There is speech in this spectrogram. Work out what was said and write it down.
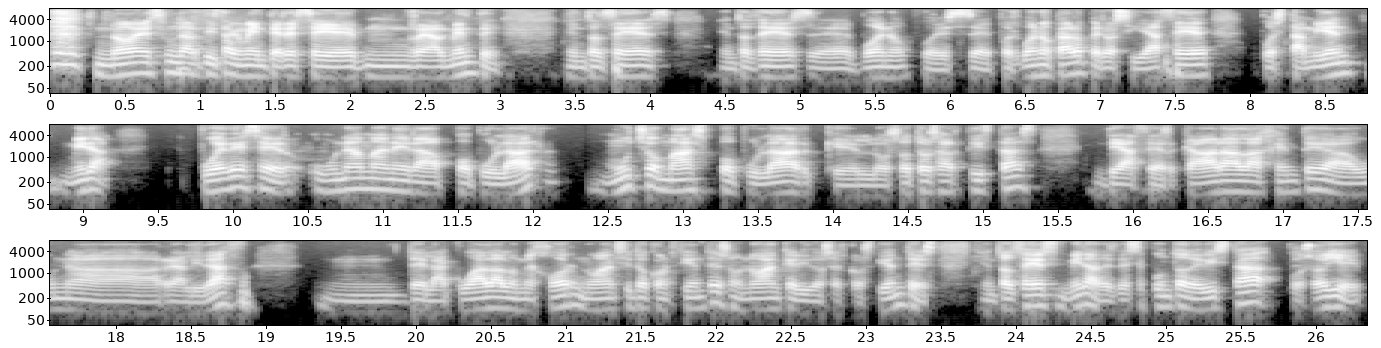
No es un artista que me interese mm, realmente. Entonces, entonces eh, bueno, pues, eh, pues bueno, claro, pero si hace, pues también, mira, puede ser una manera popular, mucho más popular que los otros artistas, de acercar a la gente a una realidad. Mm, de la cual a lo mejor no han sido conscientes o no han querido ser conscientes. Entonces, mira, desde ese punto de vista, pues oye,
